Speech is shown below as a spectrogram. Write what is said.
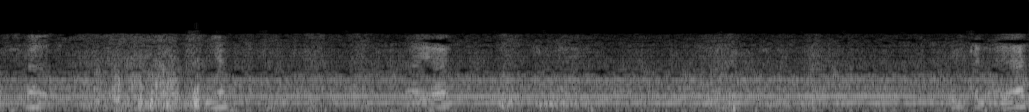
من هذه آيات تلك الآيات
